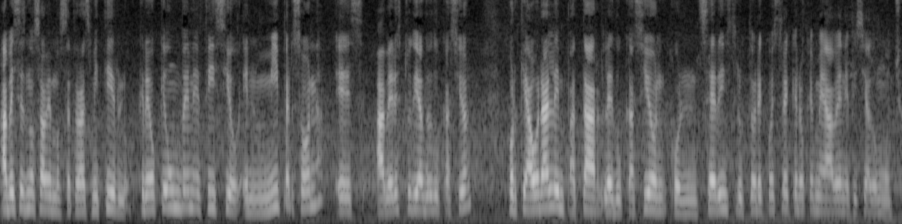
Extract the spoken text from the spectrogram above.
a veces no sabemos transmitirlo. Creo que un beneficio en mi persona es haber estudiado educación, porque ahora al empatar la educación con ser instructor ecuestre creo que me ha beneficiado mucho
